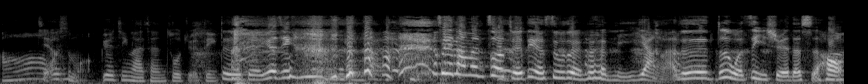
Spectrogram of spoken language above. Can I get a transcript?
哦为什么月经来才能做决定？对对对，月经，所以他们做决定的速度也会很迷样啦。就是就是我自己学的时候，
